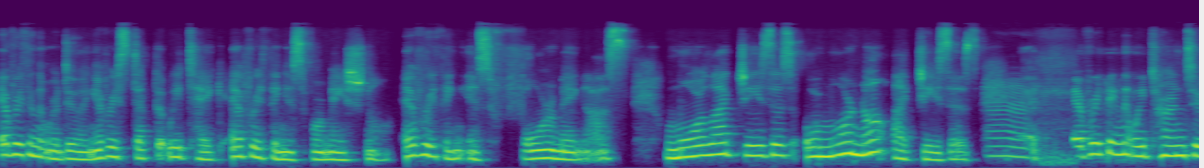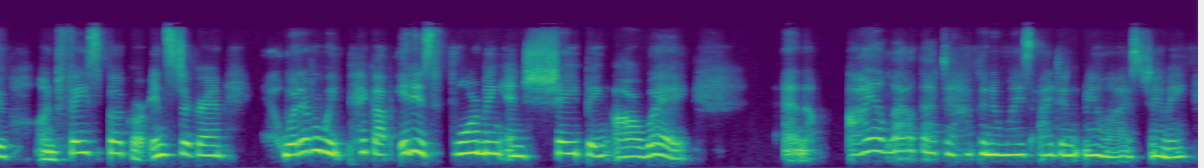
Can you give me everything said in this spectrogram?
everything that we're doing, every step that we take, everything is formational. Everything is forming us more like Jesus or more not like Jesus. Mm. Everything that we turn to on Facebook or Instagram, whatever we pick up, it is forming and shaping our way. And I allowed that to happen in ways I didn't realize, Jamie,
